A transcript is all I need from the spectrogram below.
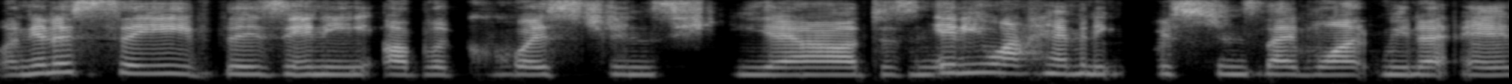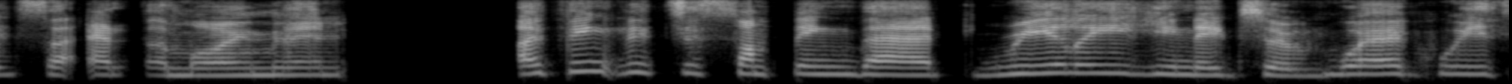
I'm going to see if there's any other questions here. Does anyone have any questions they'd like me to answer at the moment? I think this is something that really you need to work with,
